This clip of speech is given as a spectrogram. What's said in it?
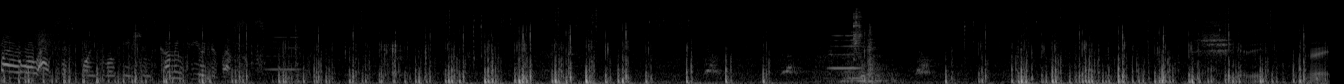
firewall access point locations coming to your devices. Shitty. Alright.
